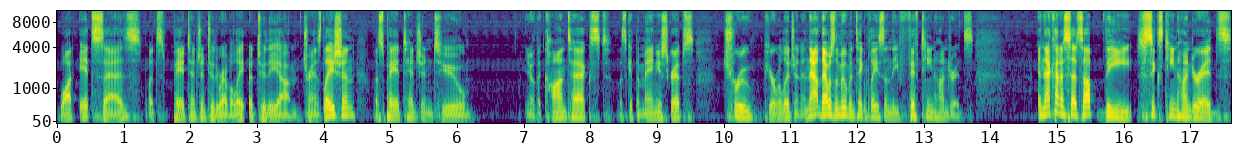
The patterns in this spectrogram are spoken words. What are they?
what it says. Let's pay attention to the revela- uh, to the um, translation. Let's pay attention to, you know, the context. Let's get the manuscripts. True, pure religion. And that, that was the movement taking place in the 1500s. And that kind of sets up the 1600s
